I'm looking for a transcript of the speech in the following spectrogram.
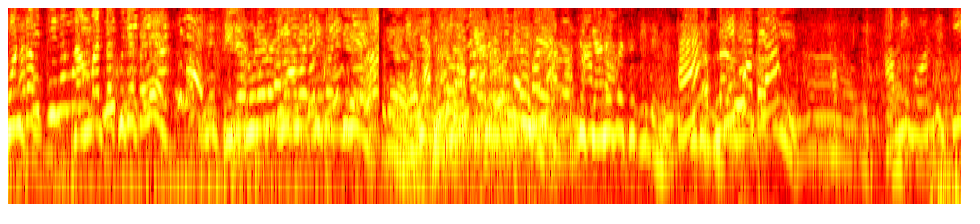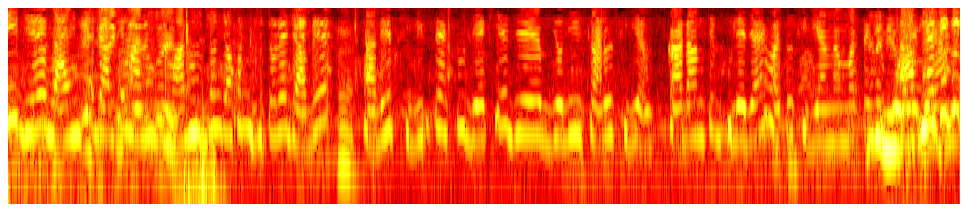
ফোনটা নাম্বারটা খুঁজে পেলে। হ্যাঁ? আমি বসেছি যে লাইনটা যাতে মানুষ মানুষজন যখন ভিতরে যাবে তাদের স্লিপটা একটু দেখে যে যদি কারো সিরিয়াল কার্ড আনতে ভুলে যায় হয়তো সিরিয়াল নাম্বারটা আপনাকে কি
